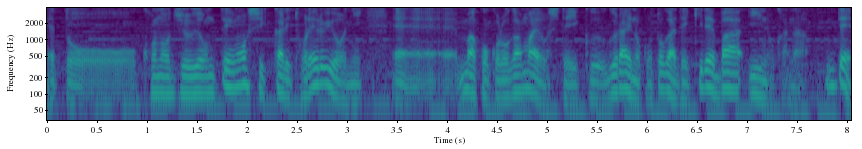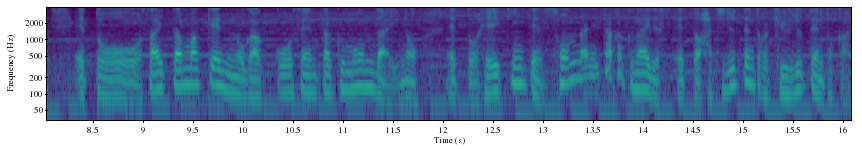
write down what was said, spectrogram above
えっと、この14点をしっかり取れるように、えー、まあ、心構えをしていくぐらいのことができればいいのかな。で、えっと、埼玉県の学校選択問題の、えっと、平均点そんなに高くないです、えっと、80点とか90点とか、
